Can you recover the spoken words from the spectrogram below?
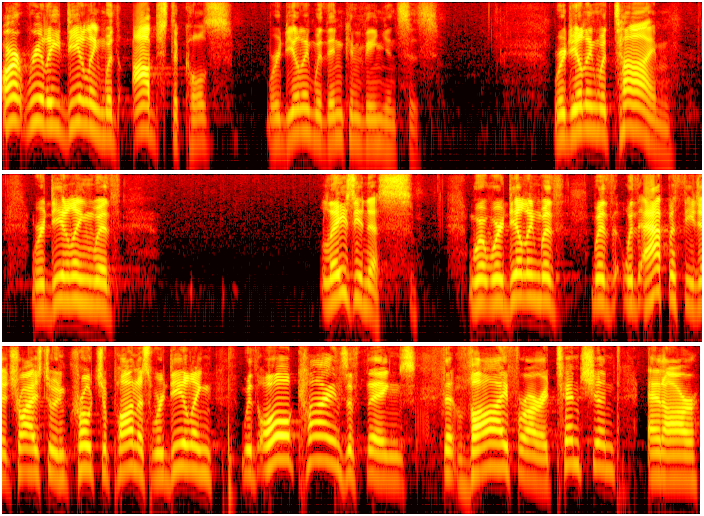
aren't really dealing with obstacles, we're dealing with inconveniences. We're dealing with time. We're dealing with laziness. We're, we're dealing with, with, with apathy that tries to encroach upon us. We're dealing with all kinds of things that vie for our attention and our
